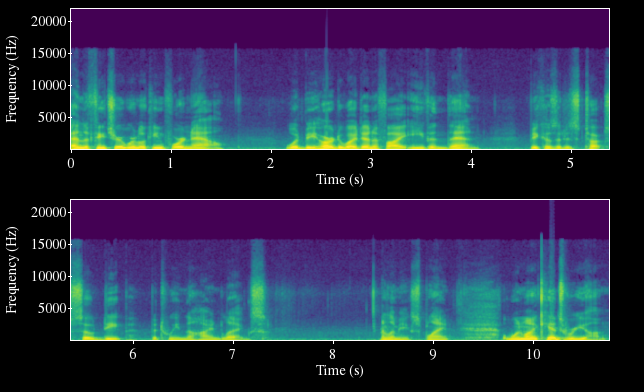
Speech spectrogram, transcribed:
And the feature we're looking for now would be hard to identify even then because it is tucked so deep between the hind legs. And let me explain. When my kids were young,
